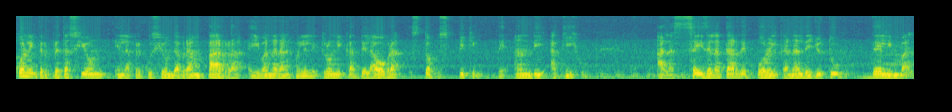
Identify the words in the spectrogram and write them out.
con la interpretación en la percusión de Abraham Parra e Iván Naranjo en la electrónica de la obra Stop Speaking de Andy Akijo. A las 6 de la tarde por el canal de YouTube del Imbal.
